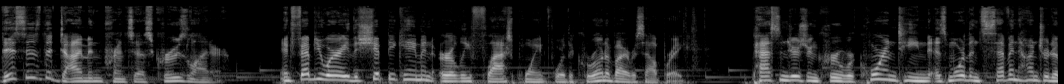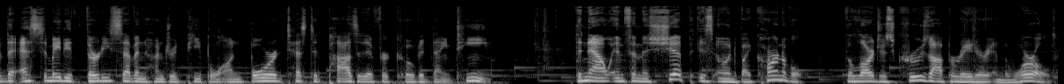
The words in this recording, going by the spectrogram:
This is the Diamond Princess cruise liner. In February, the ship became an early flashpoint for the coronavirus outbreak. Passengers and crew were quarantined as more than 700 of the estimated 3,700 people on board tested positive for COVID 19. The now infamous ship is owned by Carnival, the largest cruise operator in the world.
